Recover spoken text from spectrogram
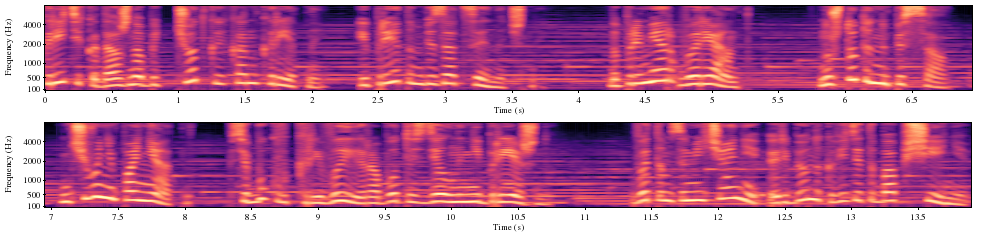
Критика должна быть четкой и конкретной, и при этом безоценочной. Например, вариант «Ну что ты написал? Ничего не понятно. Все буквы кривые, работа сделана небрежно». В этом замечании ребенок видит обобщение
